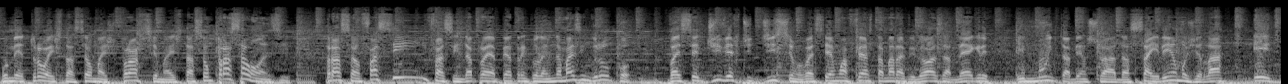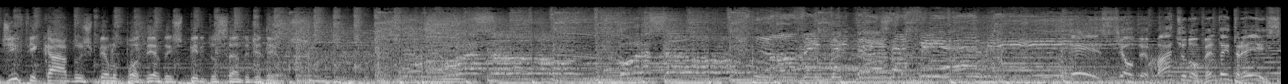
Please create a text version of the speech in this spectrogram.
O metrô, a estação mais próxima, a estação Praça 11. Praça, facinho, facinho, dá pra ir a pé tranquilo, ainda mais em grupo. Vai ser divertidíssimo, vai ser uma festa maravilhosa, alegre e muito abençoada. Sairemos de lá edificados pelo poder do Espírito Santo de Deus. Debate 93,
